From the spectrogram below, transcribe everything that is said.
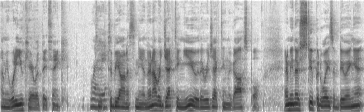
i mean what do you care what they think? To, right. to be honest in the end they're not rejecting you they're rejecting the gospel. And i mean there's stupid ways of doing it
